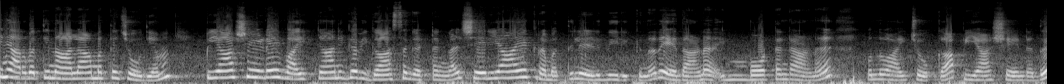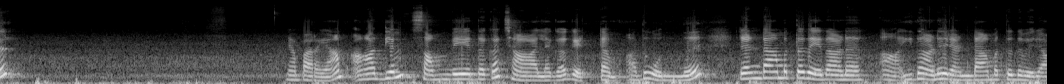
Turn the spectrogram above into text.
ഇനി അറുപത്തിനാലാമത്തെ ചോദ്യം. പിയാഷയുടെ വൈജ്ഞാനിക വികാസ ഘട്ടങ്ങൾ ശരിയായ ക്രമത്തിൽ എഴുതിയിരിക്കുന്നത് ഏതാണ്? ഇമ്പോർട്ടന്റ് ആണ്. ഒന്ന് വായിച്ചു നോക്കുക. പിയാഷേന്റെത് ഞാൻ പറയാം. ആദ്യം സംവേദക ചാലക ഘട്ടം. അത് ഒന്ന്. രണ്ടാമത്തത് ഏതാണ്? ആ ഇതാണ് രണ്ടാമത്തത് വരിക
